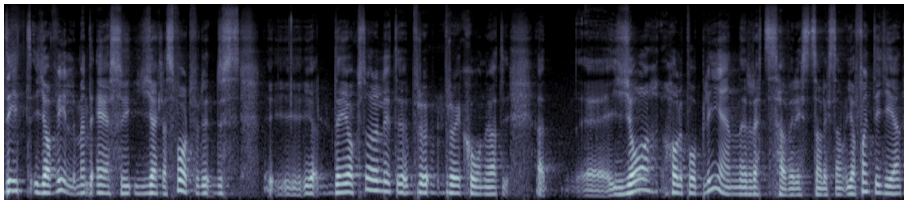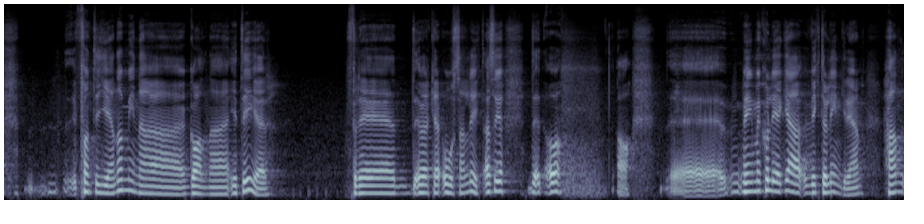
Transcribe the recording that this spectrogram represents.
dit jag vill, men det är så jäkla svårt för du, du, s- ja, det är också lite pro, projektion nu att, att eh, jag håller på att bli en rättshaverist som liksom, jag får inte, ge, får inte igenom mina galna idéer. För det, det verkar osannolikt. Alltså jag, det, och, ja. Eh, Min, min kollega Viktor Lindgren, han,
